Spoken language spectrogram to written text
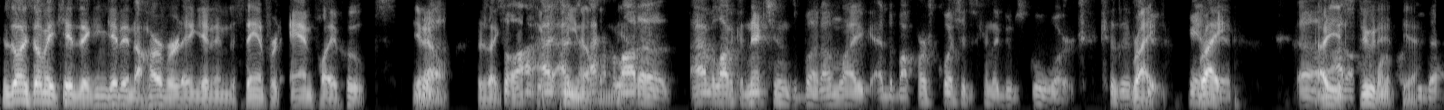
there's only so many kids that can get into Harvard and get into Stanford and play hoops. You know, Yeah. there's like so I, I, I, I have a lot of I have a lot of connections, but I'm like, at the, my first question is, can they do the schoolwork? Because Right. Right. uh, Are you a student? Yeah. Do that.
